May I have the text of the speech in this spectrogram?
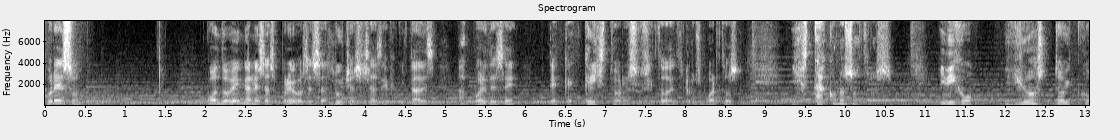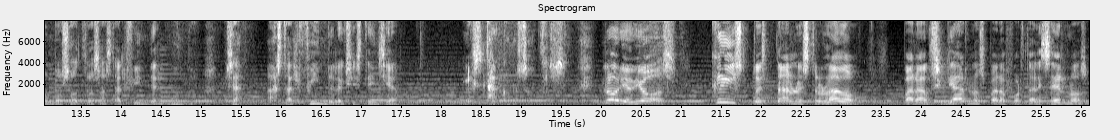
Por eso, cuando vengan esas pruebas, esas luchas, esas dificultades, acuérdese de que Cristo resucitó de entre los muertos y está con nosotros. Y dijo, yo estoy con vosotros hasta el fin del mundo. O sea, hasta el fin de la existencia, está con nosotros. Gloria a Dios. Cristo está a nuestro lado para auxiliarnos, para fortalecernos,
